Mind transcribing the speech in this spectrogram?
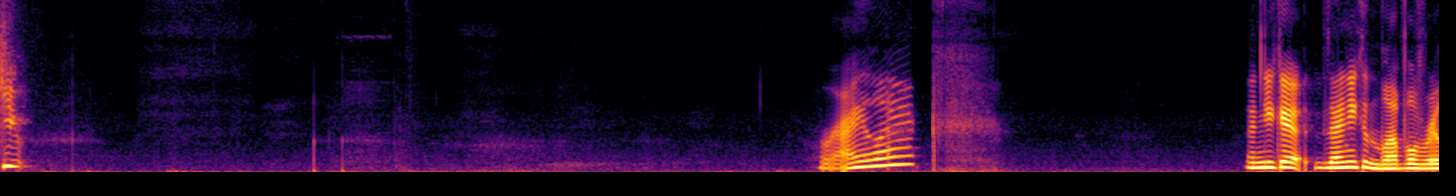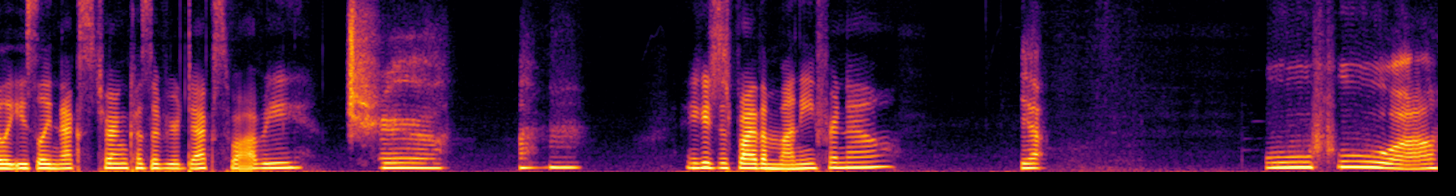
You. Rylak? Then you get then you can level really easily next turn because of your deck swabby. True. Um, You could just buy the money for now. Yeah. ooh. uh.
